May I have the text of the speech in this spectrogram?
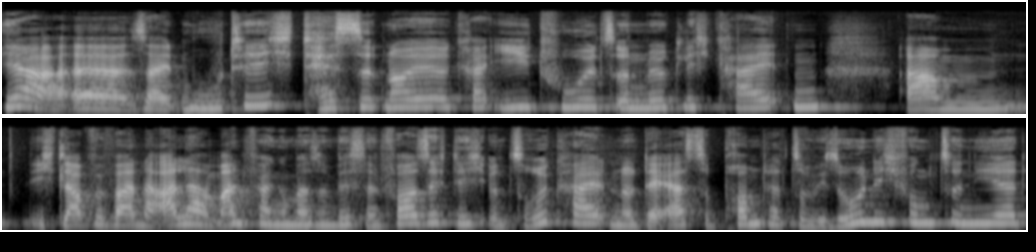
Ja, äh, seid mutig, testet neue KI-Tools und Möglichkeiten. Ähm, ich glaube, wir waren da alle am Anfang immer so ein bisschen vorsichtig und zurückhaltend und der erste Prompt hat sowieso nicht funktioniert.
